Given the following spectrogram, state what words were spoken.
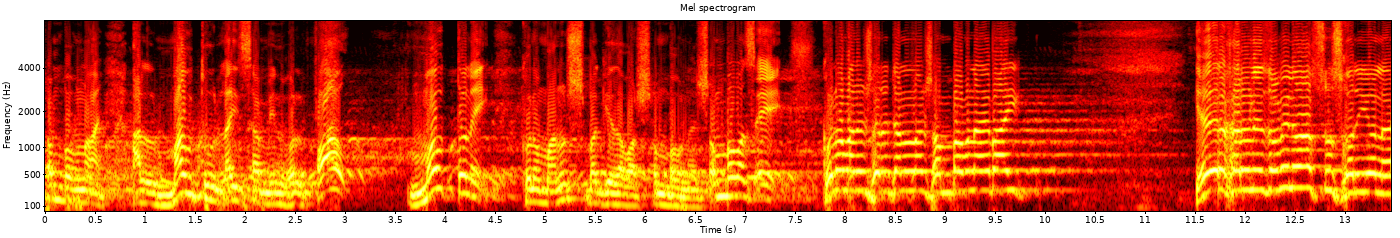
সম্ভব নয় আল মাউতু লাইসা মিন হল পাও মৌত তো নেই, কোনো মানুষ বাগিয়ে যাওয়া সম্ভব নয় সম্ভব আছে? কোনো মানুষের জন্য সম্ভব নয় ভাই। এর কারণে জমিন আফসোস করিও না,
